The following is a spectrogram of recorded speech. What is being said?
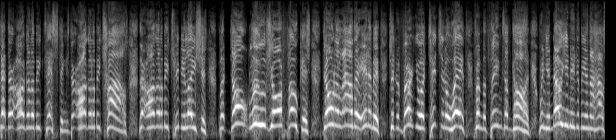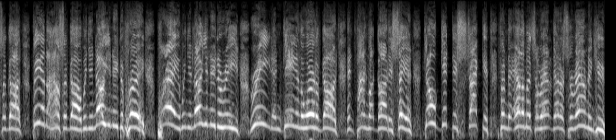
that there are going to be testings, there are going to be trials, there are going to be tribulations. But don't lose your focus. Don't allow the enemy to divert your attention away from the things of God. When you know you need to be in the house of God, be in the house of God. When you know you need to pray, pray. When you know you need to read, read and dig in the Word of God and find what God is saying. Don't get distracted from the elements around, that are surrounding you,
